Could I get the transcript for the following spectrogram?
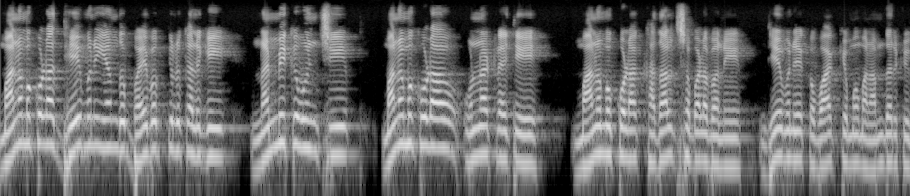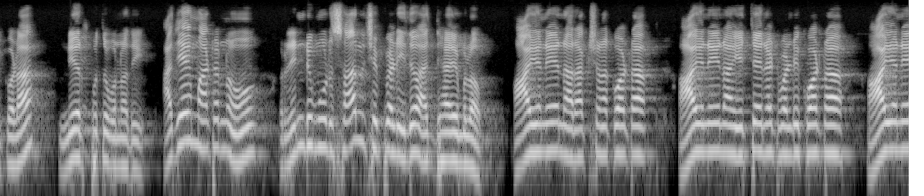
మనము కూడా దేవుని యందు భయభక్తులు కలిగి నమ్మిక ఉంచి మనము కూడా ఉన్నట్లయితే మనము కూడా కదల్చబడమని దేవుని యొక్క వాక్యము మనందరికీ కూడా నేర్పుతూ ఉన్నది. అదే మాటను రెండు మూడు సార్లు చెప్పాడు ఇదో అధ్యాయంలో. ఆయనే నా రక్షణ కోట ఆయనే నా ఎత్తైనటువంటి కోట ఆయనే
